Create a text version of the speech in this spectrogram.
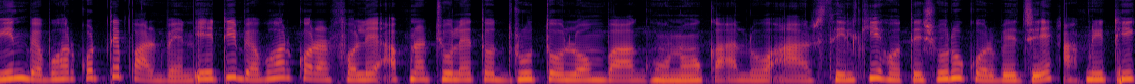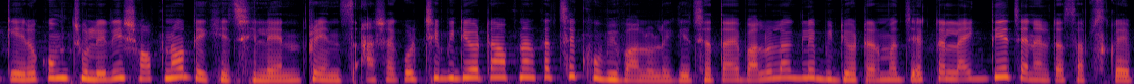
দিন ব্যবহার করতে পারবেন। এটি ব্যবহার করার ফলে আপনার চুল এত দ্রুত লম্বা, ঘন, কালো আর সিল্কি হতে শুরু করবে যে আপনি ঠিক এরকম চুলেরই স্বপ্ন দেখেছিলেন। ফ্রেন্ডস আশা করছি ভিডিওটা আপনার কাছে খুবই ভালো লেগেছে। তাই ভালো লাগলে ভিডিওটার মাঝে একটা লাইক দিয়ে চ্যানেলটা সাবস্ক্রাইব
